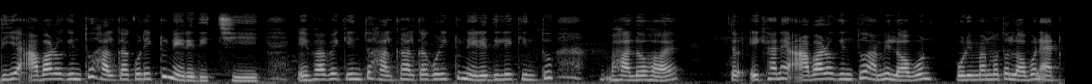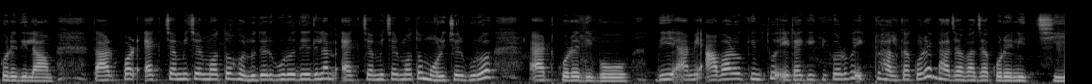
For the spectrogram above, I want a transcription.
দিয়ে আবারও কিন্তু হালকা করে একটু নেড়ে দিচ্ছি। এভাবে কিন্তু হালকা হালকা করে একটু নেড়ে দিলে কিন্তু ভালো হয়। তো এখানে আবারও কিন্তু আমি লবণ, পরিমাণ মতো লবণ অ্যাড করে দিলাম। তারপর এক চামচের মতো হলুদের গুঁড়ো দিয়ে দিলাম, এক চামচের মতো মরিচের গুঁড়ো অ্যাড করে দিব। দিয়ে আমি আবারও কিন্তু এটাকে কি করব? একটু হালকা করে ভাজা ভাজা করে নিচ্ছি।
